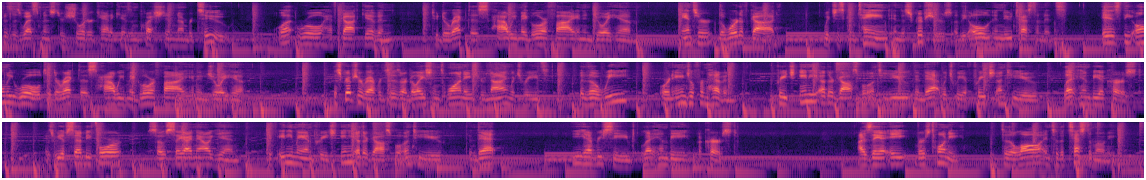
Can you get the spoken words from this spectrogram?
This is Westminster Shorter Catechism question number two. What rule hath God given to direct us how we may glorify and enjoy Him? Answer The Word of God, which is contained in the Scriptures of the Old and New Testaments, is the only rule to direct us how we may glorify and enjoy Him. The Scripture references are Galatians 1 8 through 9, which reads, But though we or an angel from heaven preach any other gospel unto you than that which we have preached unto you, let him be accursed. As we have said before, so say I now again, if any man preach any other gospel unto you than that ye have received, let him be accursed. Isaiah 8, verse 20 To the law and to the testimony,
